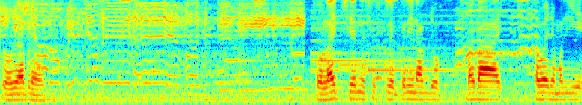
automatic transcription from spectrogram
તો હવે આપણે તો લાઈક શેર ને સબસ્ક્રાઈબ કરી નાખજો. બાય બાય સવારે મળીએ.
